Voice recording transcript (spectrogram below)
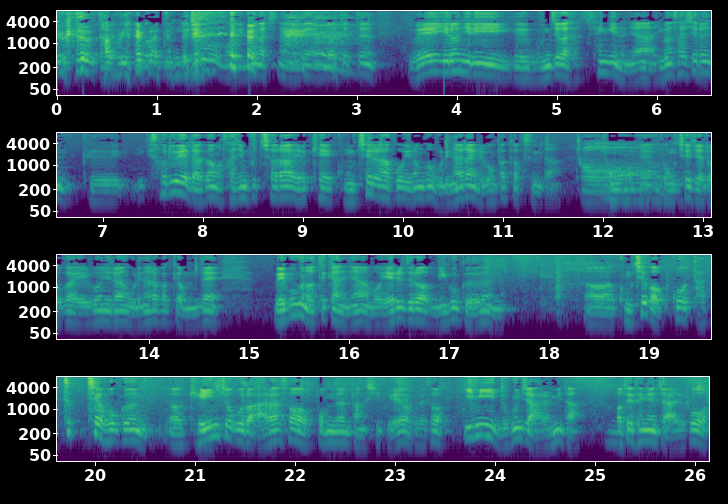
여기서 다 불리할 것 같은데. 일부 뭐 있는 것 같지는 않은데 어쨌든 왜 이런 일이 그 문제가 생기느냐 이건 사실은 그 서류에다가 뭐 사진 붙여라 이렇게 공채를 하고 이런 거 우리나라는 일본밖에 없습니다. 어. 네, 공채 제도가 일본이랑 우리나라밖에 없는데 외국은 어떻게 하느냐 뭐 예를 들어 미국은 어, 공채가 없고 다 특채 혹은 어, 개인적으로 알아서 뽑는 방식이에요. 그래서 이미 누군지 압니다. 어떻게 생겼는지 알고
